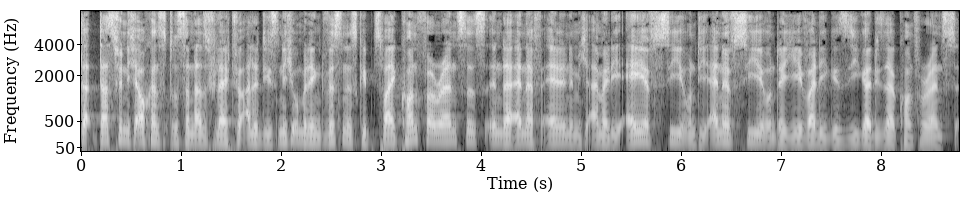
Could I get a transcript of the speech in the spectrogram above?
da, das finde ich auch ganz interessant. Also vielleicht für alle, die es nicht unbedingt wissen, es gibt zwei Conferences in der NFL, nämlich einmal die AFC und die NFC und der jeweilige Sieger dieser Conference,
